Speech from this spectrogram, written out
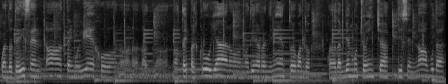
cuando te dicen, no, estáis muy viejo, no, no, no, no, no estáis para el club ya, no, no tiene rendimiento. Cuando, cuando también muchos hinchas dicen, no, puta,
